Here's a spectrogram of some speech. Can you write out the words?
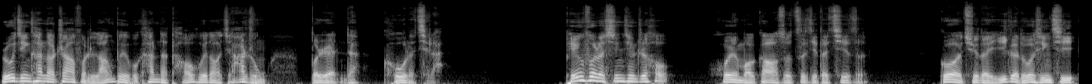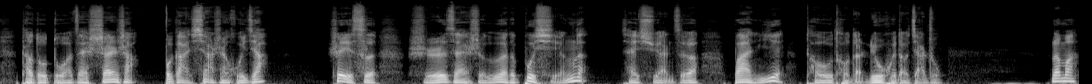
如今看到丈夫狼狈不堪的逃回到家中，不忍的哭了起来。平复了心情之后，惠某告诉自己的妻子，过去的一个多星期，她都躲在山上，不敢下山回家。这次实在是饿得不行了，才选择半夜偷偷的溜回到家中。那么，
